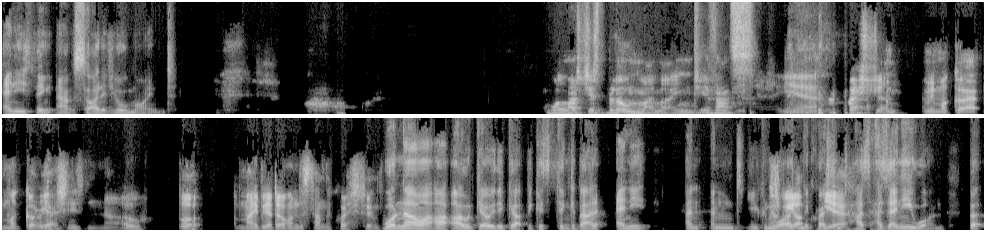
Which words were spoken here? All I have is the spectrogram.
anything outside of your mind? Well, that's just blown my mind. If that's yeah question. I mean, my gut my gut reaction is no, but maybe I don't understand the question. Well, no, I, I would go with the gut because think about it. Any and and you can widen are, the question. Yeah. Has has anyone? But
